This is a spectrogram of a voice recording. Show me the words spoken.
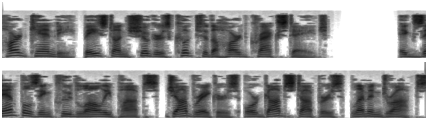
Hard candy, based on sugars cooked to the hard crack stage. Examples include lollipops, jawbreakers or gobstoppers, lemon drops,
